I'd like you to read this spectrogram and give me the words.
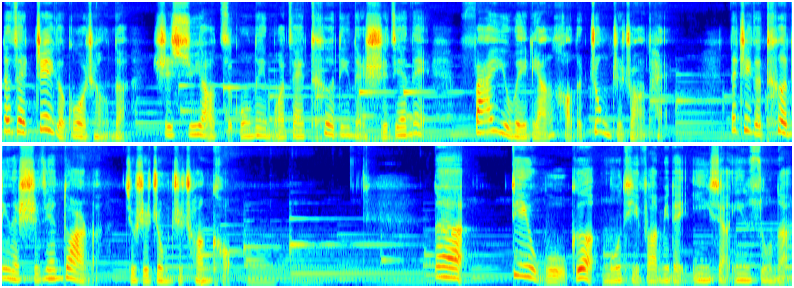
那在这个过程呢，是需要子宫内膜在特定的时间内发育为良好的种植状态。那这个特定的时间段呢，就是种植窗口。那第五个母体方面的影响因素呢，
